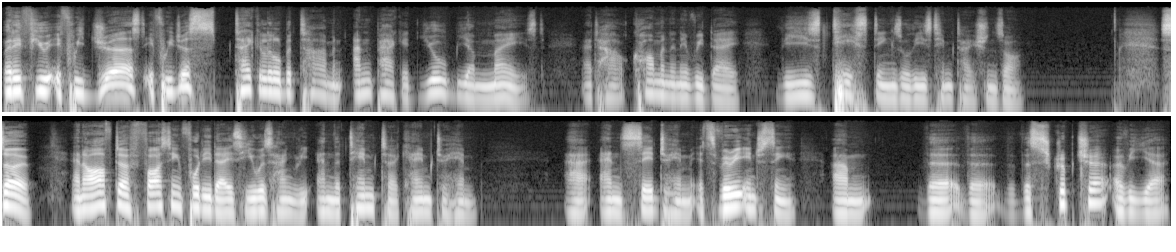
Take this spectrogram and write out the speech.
But if you if we just if we just take a little bit time and unpack it, you'll be amazed at how common and everyday these testings or these temptations are. So, and after fasting 40 days, he was hungry, and the tempter came to him uh, and said to him, It's very interesting. Um, the, the, the, the scripture over here,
